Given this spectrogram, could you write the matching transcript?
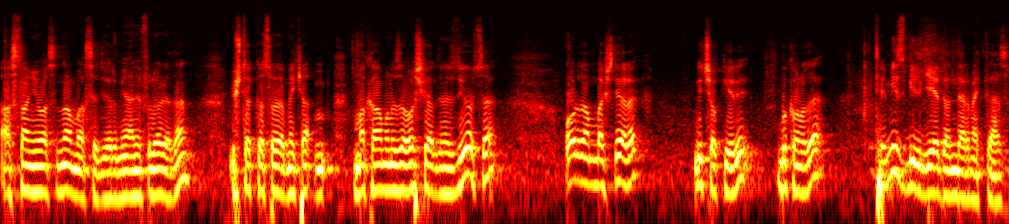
aslan yuvasından bahsediyorum yani Florya'dan. Üç dakika sonra makamınıza hoş geldiniz diyorsa oradan başlayarak birçok yeri bu konuda temiz bilgiye döndürmek lazım.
